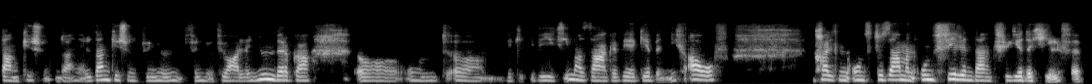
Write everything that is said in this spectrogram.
Dankeschön, Daniel. Dankeschön für, für, für alle Nürnberger. Äh, und äh, wie ich immer sage, wir geben nicht auf, halten uns zusammen und vielen Dank für jede Hilfe.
